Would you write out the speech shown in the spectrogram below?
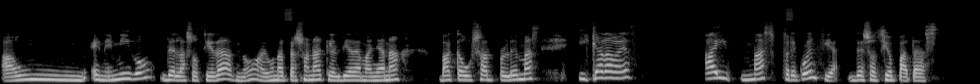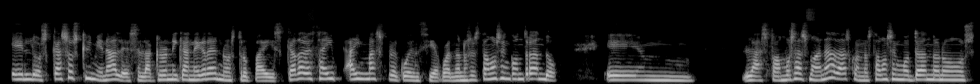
a un enemigo de la sociedad, ¿no? A una persona que el día de mañana va a causar problemas y cada vez hay más frecuencia de sociópatas en los casos criminales, en la crónica negra en nuestro país. Cada vez hay, hay más frecuencia. Cuando nos estamos encontrando em, las famosas manadas, cuando estamos encontrándonos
